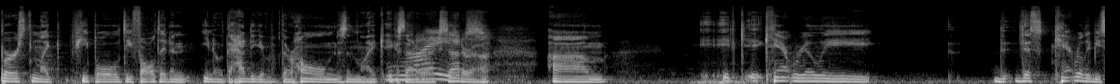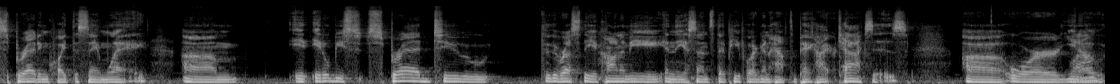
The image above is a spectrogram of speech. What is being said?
burst and like people defaulted and you know they had to give up their homes and like et cetera Right. et cetera. Um, it it can't really this can't really be spread in quite the same way. Um, it, it'll be spread to to the rest of the economy in the sense that people are going to have to pay higher taxes, uh, or you know,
